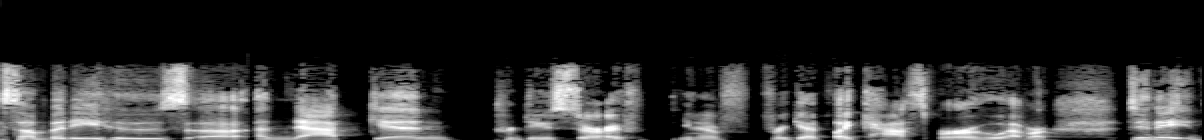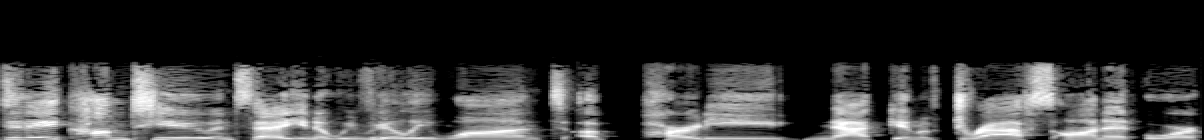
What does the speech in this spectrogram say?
somebody who's a, a napkin producer i you know forget like Caspari or whoever do they do they come to you and say you know we really want a party napkin with drafts on it or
